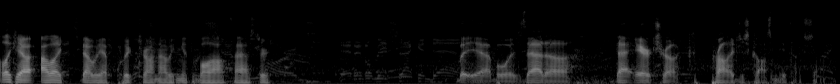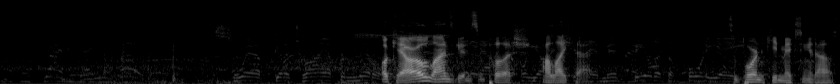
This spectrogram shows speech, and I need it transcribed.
I like how, I like that we have quick draw now. We can get the ball out faster. But yeah, boys, that uh that air truck probably just cost me a touchdown. Okay, our O line's getting some push. I like that. It's important to keep mixing it up.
